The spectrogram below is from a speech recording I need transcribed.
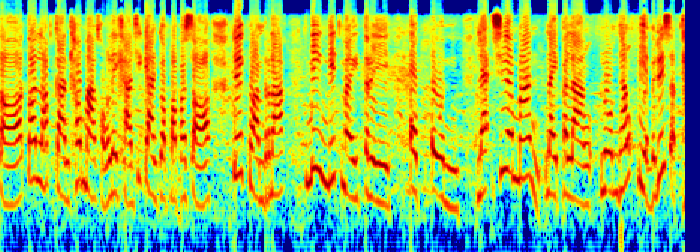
ส ต้อนรับการเข้ามาของเลขาธิการกปปส ด้วยความรักนิ่งมิตรไมตรี อบอุ่น และเชื่อมั่นในพลังรวมทั้งเปลี่ยนไปด้วยศรัทธ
